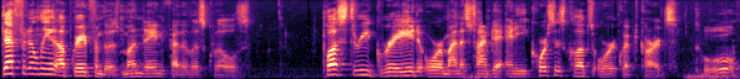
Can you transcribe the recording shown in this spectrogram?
Definitely an upgrade from those mundane featherless quills. Plus three grade or minus time to any courses, clubs, or equipped cards. Cool.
